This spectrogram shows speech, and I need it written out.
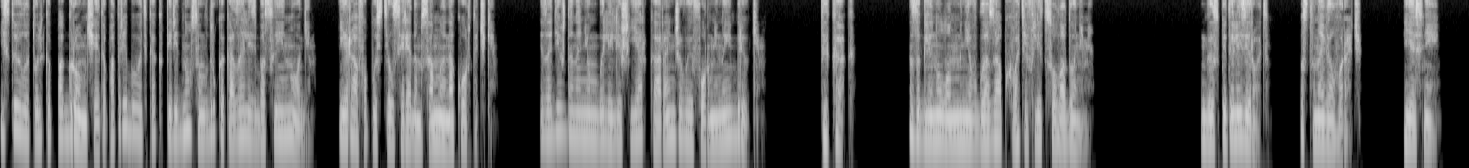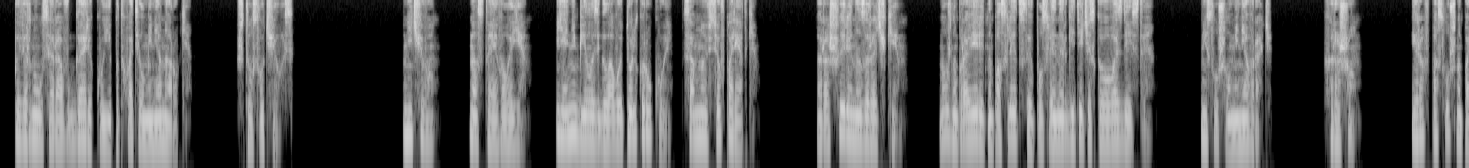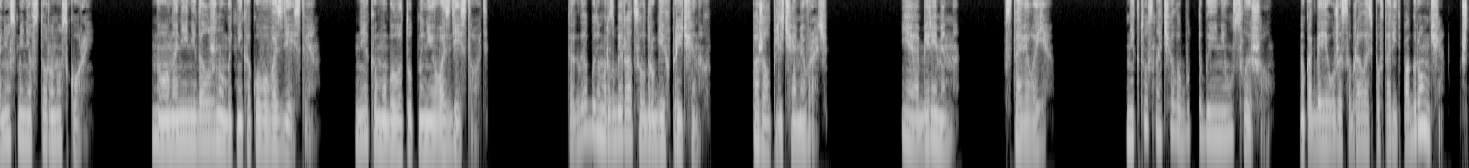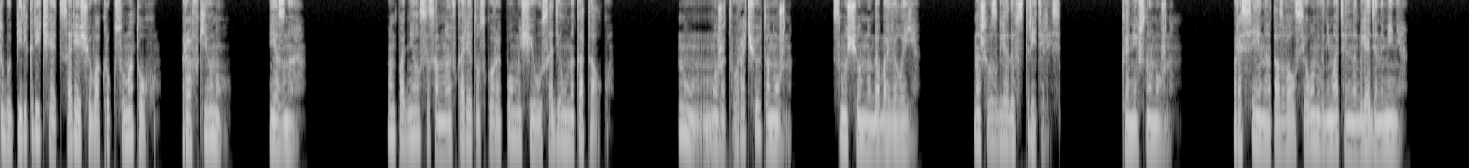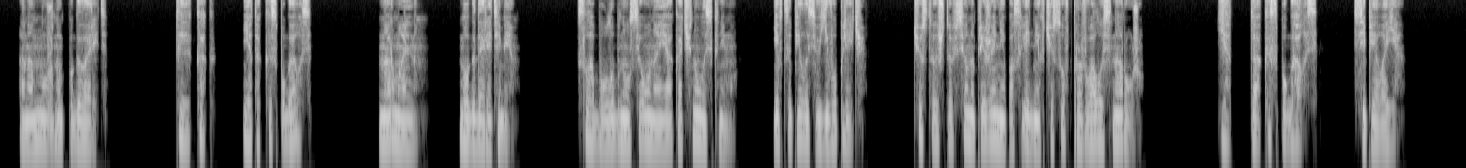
И стоило только погромче это потребовать, как перед носом вдруг оказались босые ноги, и Раф опустился рядом со мной на корточке. Из одежды на нем были лишь ярко-оранжевые форменные брюки. «Ты как?» Заглянул он мне в глаза, обхватив лицо ладонями. «Госпитализировать», — постановил врач. «Я с ней». Повернулся Раф к Гарику и подхватил меня на руки. Что случилось? «Ничего», — настаивала я. Я не билась головой, только рукой. Со мной все в порядке. Расширены зрачки. Нужно проверить на последствия после энергетического воздействия. Не слушал меня врач. Хорошо. Иров послушно понес меня в сторону скорой. Но на ней не должно быть никакого воздействия. Некому было тут на нее воздействовать. Тогда будем разбираться в других причинах. Пожал плечами врач. Я беременна, вставила я. Никто сначала будто бы и не услышал, но когда я уже собралась повторить погромче, чтобы перекричать царящую вокруг суматоху, Раф кивнул. Я знаю. Он поднялся со мной в карету скорой помощи и усадил на каталку. «Ну, может, врачу это нужно?» — смущенно добавила я. Наши взгляды встретились. «Конечно, нужно». Рассеянно отозвался он, внимательно глядя на меня. «А нам нужно поговорить». «Ты как?» Я так испугалась. «Нормально. Благодаря тебе». Слабо улыбнулся он, а я качнулась к нему и вцепилась в его плечи, чувствуя, что все напряжение последних часов прорвалось наружу. «Я так испугалась», — сипела я.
